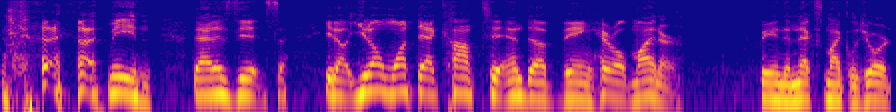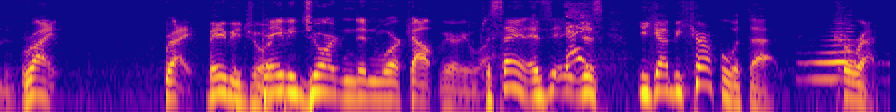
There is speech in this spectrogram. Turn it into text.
I mean that is the you know you don't want that comp to end up being Harold Miner being the next Michael Jordan, Right. Right. Baby Jordan. Baby Jordan didn't work out very well. Just saying, it's, it's just you got to be careful with that. Correct.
